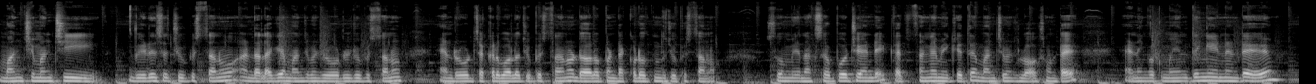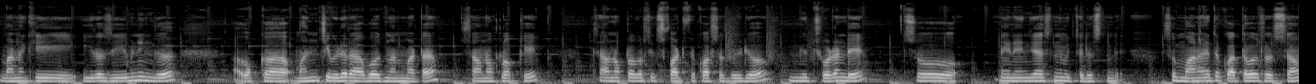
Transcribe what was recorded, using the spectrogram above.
మంచి మంచి వీడియోస్ చూపిస్తాను. అండ్ అలాగే మంచి మంచి రోడ్లు చూపిస్తాను. అండ్ రోడ్స్ ఎక్కడ బాగా చూపిస్తాను. డెవలప్మెంట్ ఎక్కడ అవుతుందో చూపిస్తాను. సో మీరు నాకు సపోర్ట్ చేయండి. ఖచ్చితంగా మీకైతే మంచి మంచి బ్లాగ్స్ ఉంటాయి. అండ్ ఇంకొక మెయిన్ థింగ్ ఏంటంటే మనకి ఈరోజు ఈవినింగ్ ఒక మంచి వీడియో రాబోతుంది అనమాట సెవెన్ ఓ క్లాక్కి సెవెన్ ఓ క్లాక్ సిక్స్ ఫార్టీ ఫైవ్కి వస్తుంది వీడియో మీరు చూడండి. సో నేను ఏం చేస్తుంది? మీకు తెలుస్తుంది. సో మనమైతే కొత్త వాళ్ళు వస్తాం.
